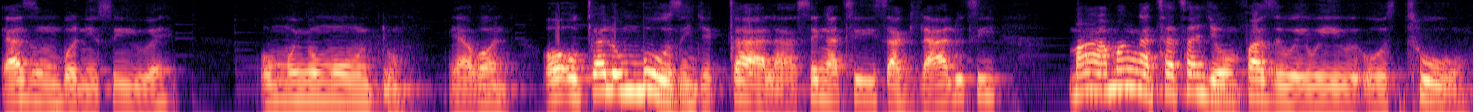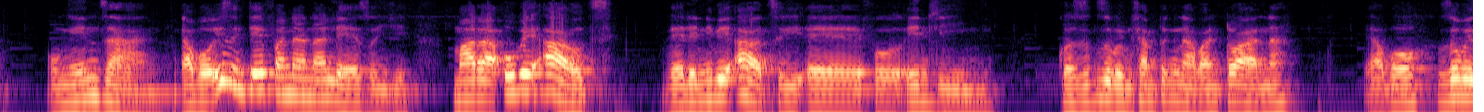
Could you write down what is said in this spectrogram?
yazi ngibonisiwe omunye umuntu. Uyabona? Or ucala umbuzi nje kuqala sengathi sakudlala ukuthi ma mangathatha nje umfazi was2 ungenzani? Yabo izinto ezifana nalezo nje mara ube out vele nibe out eh for endlini because kuzobe mhlawumbe kunabantwana yabo zobe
